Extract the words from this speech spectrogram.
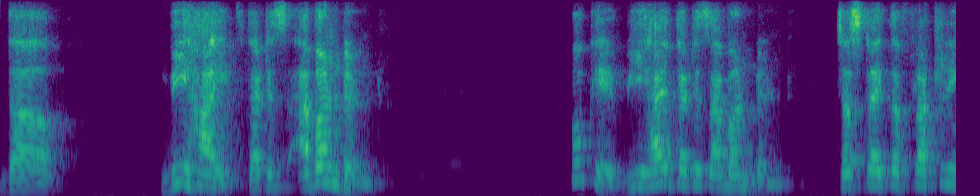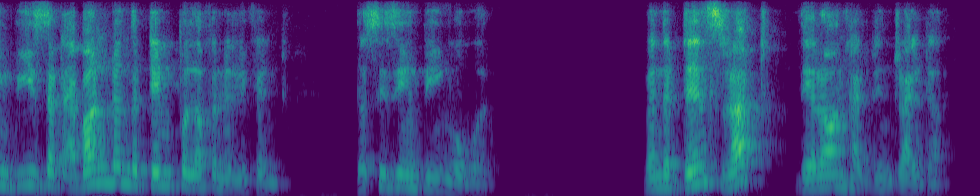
the beehive that is abandoned. Okay, beehive that is abandoned, just like the fluttering bees that abandon the temple of an elephant, the season being over. When the dense rut thereon had been dried up.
